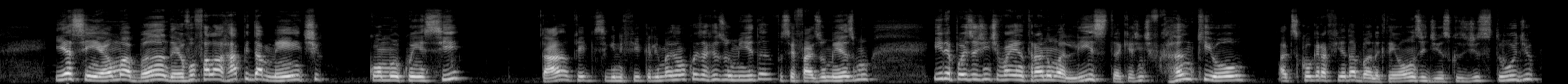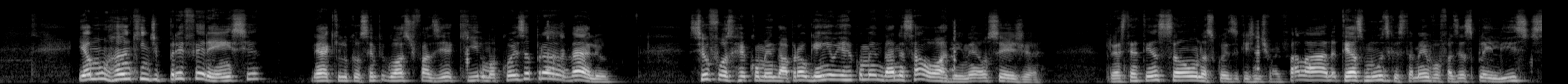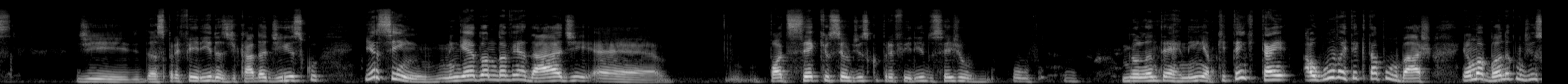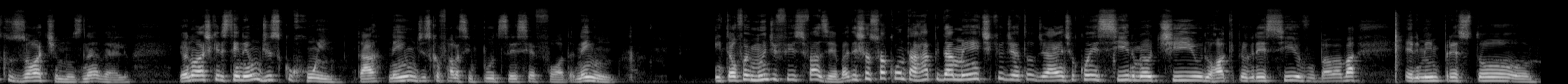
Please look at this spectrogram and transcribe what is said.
E assim, é uma banda, eu vou falar rapidamente como eu conheci tá? O que, que significa ali, mas é uma coisa resumida, você faz o mesmo. E depois a gente vai entrar numa lista que a gente ranqueou a discografia da banda, que tem 11 discos de estúdio. E é um ranking de preferência, né? Aquilo que eu sempre gosto de fazer aqui, uma coisa para, velho, se eu fosse recomendar para alguém, eu ia recomendar nessa ordem, né? Ou seja, prestem atenção nas coisas que a gente vai falar. Né? Tem as músicas também, eu vou fazer as playlists de, das preferidas de cada disco. E assim, ninguém é dono da verdade. É... Pode ser que o seu disco preferido seja o, o, o meu lanterninha, porque tem que estar. Tá, algum vai ter que estar tá por baixo. É uma banda com discos ótimos, né, velho? Eu não acho que eles têm nenhum disco ruim, tá? Nenhum disco eu falo assim, putz, esse é foda. Nenhum. Então foi muito difícil fazer. Mas deixa eu só contar rapidamente que o Gentle Giant eu conheci no meu tio, do rock progressivo, blá blá blá. Ele me emprestou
